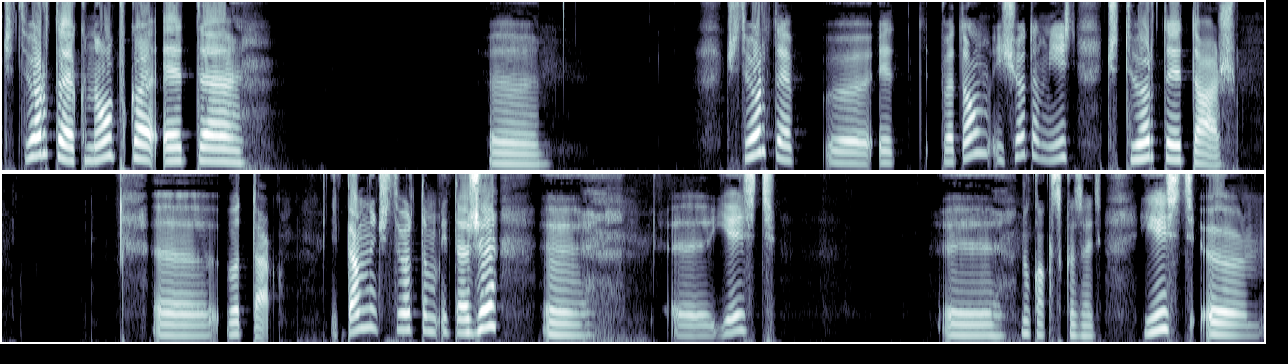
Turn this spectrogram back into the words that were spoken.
Четвертая кнопка это Э, четвертое, э, это, потом еще там есть четвертый этаж. Э, вот так. И там на четвертом этаже э, э, есть, э, ну как сказать, есть э,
